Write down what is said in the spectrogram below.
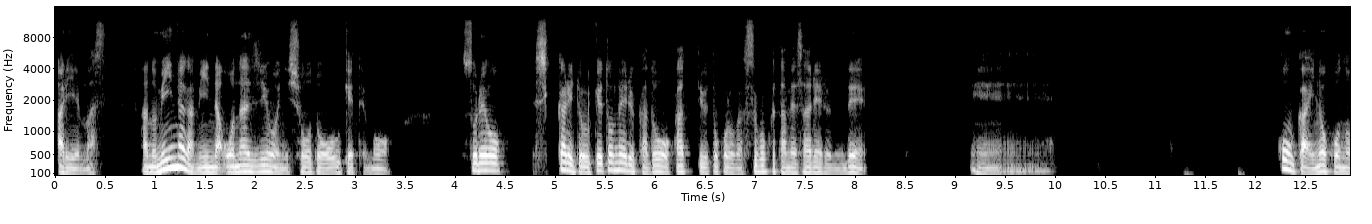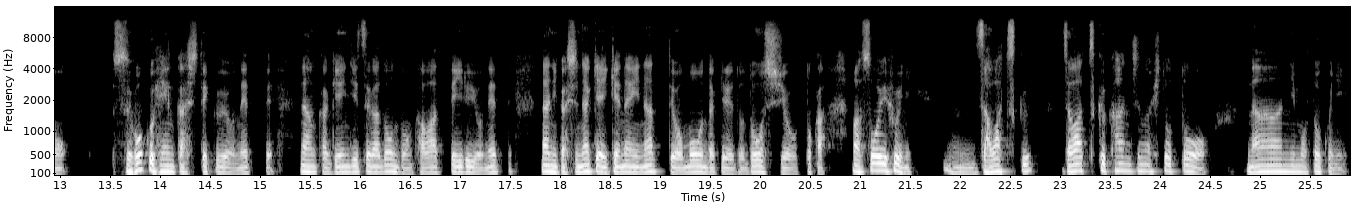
あり得ます。あの、みんながみんな同じように衝動を受けても、それをしっかりと受け止めるかどうかっていうところがすごく試されるので、えー、今回のこのすごく変化していくよねって、なんか現実がどんどん変わっているよねって、何かしなきゃいけないなって思うんだけれどどうしようとか、まあそういうふうに、うん、ざわつく、ざわつく感じの人と、何にも特に、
